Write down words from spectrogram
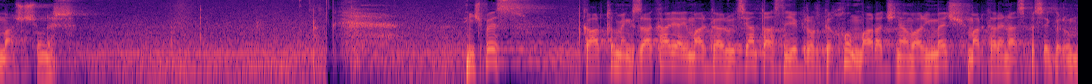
իմաստ չուներ։ Ինչպես Կարդում ենք Զաքարիայի մարգարության 12-րդ գլխում, առաջին համարի մեջ մարգարեն ասպես է գրում.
